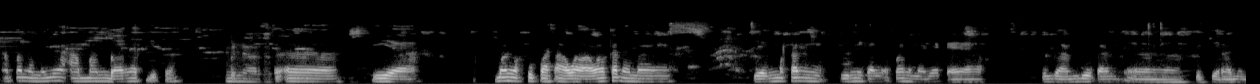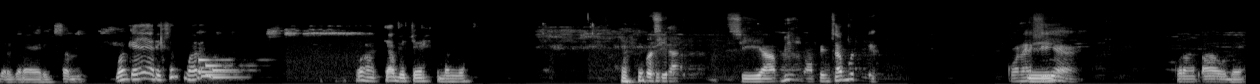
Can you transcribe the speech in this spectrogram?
apa namanya aman banget gitu. Benar. Eh, iya. Cuman waktu pas awal-awal kan emang Denmark kan ini kan apa namanya kayak keganggu kan eh, pikirannya gara-gara Erikson. Cuman kayaknya Erikson kemarin wah cabut coy temen lu. Oh, si, si Abi ngapain cabut ya? Koneksinya. Kurang tahu deh.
